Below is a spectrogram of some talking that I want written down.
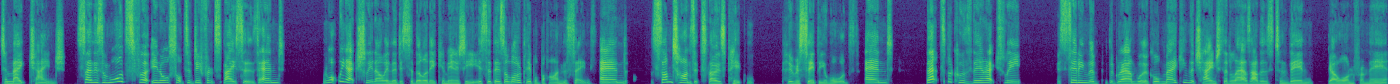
to make change. So there's awards for in all sorts of different spaces. And what we actually know in the disability community is that there's a lot of people behind the scenes. And sometimes it's those people who receive the awards. And that's because they're actually setting the, the groundwork or making the change that allows others to then go on from there,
